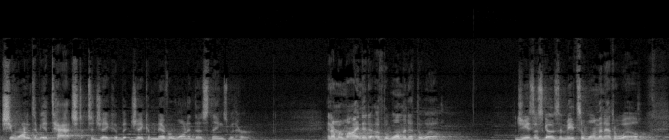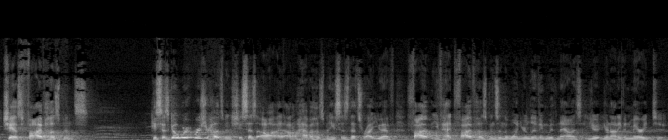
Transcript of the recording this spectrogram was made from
She wanted to be attached to Jacob, but Jacob never wanted those things with her. And I'm reminded of the woman at the well. Jesus goes and meets a woman at a well. She has five husbands. He says, Go, where, where's your husband? She says, Oh, I, I, don't have a husband. He says, That's right. You have five, you've had five husbands, and the one you're living with now is you're, you're not even married to.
